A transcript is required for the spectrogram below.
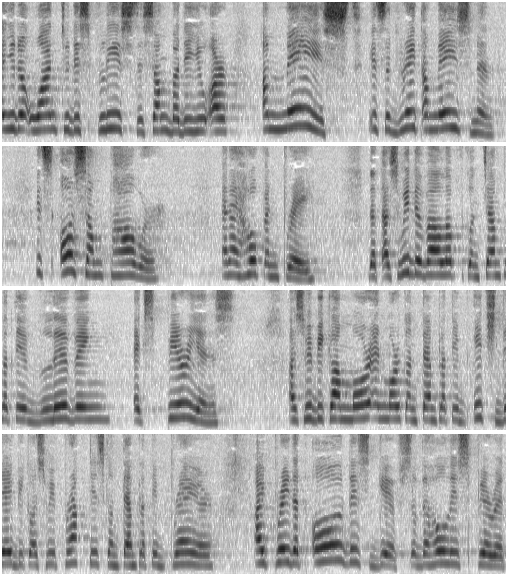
And you don't want to displease somebody. You are amazed. It's a great amazement. It's awesome power. And I hope and pray that as we develop contemplative living experience, as we become more and more contemplative each day because we practice contemplative prayer, I pray that all these gifts of the Holy Spirit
